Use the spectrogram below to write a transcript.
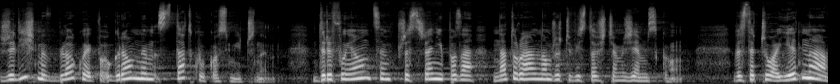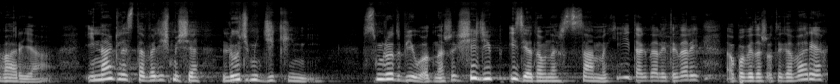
Żyliśmy w bloku jak w ogromnym statku kosmicznym, dryfującym w przestrzeni poza naturalną rzeczywistością ziemską. Wystarczyła jedna awaria i nagle stawaliśmy się ludźmi dzikimi. Smród bił od naszych siedzib i zjadał nas samych i tak dalej, i tak dalej. Opowiadasz o tych awariach,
